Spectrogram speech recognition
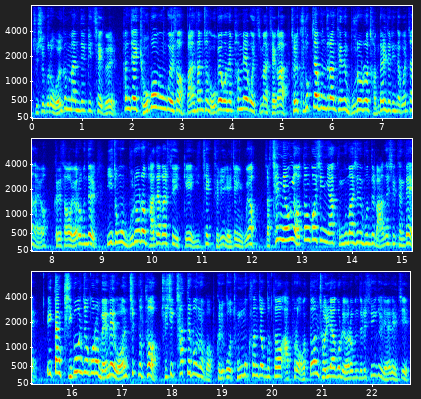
주식으로 월급 만들기 책을 현재 교보문고에서 13,500원에 판매하고 있지만 제가 저희 구독자분들한테는 무료로 전달 드린다고 했잖아요. 그래서 여러분들 이 종목 무료로 받아갈 수 있게 이 책 드릴 예정이고요. 자, 책 내용이 어떤 것이냐 궁금하시는 분들 많으실 텐데 일단 기본적으로 매매 원칙부터 주식 차트 보는 법 그리고 종목 선정부터 앞으로 어떤 전략으로 여러분들이 수익을 내야 될지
